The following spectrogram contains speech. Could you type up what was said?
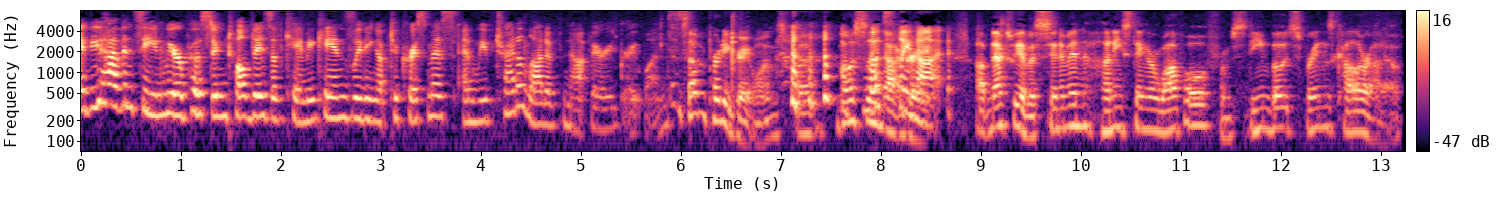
If you haven't seen, we are posting 12 days of candy canes leading up to Christmas, and we've tried a lot of not very great ones. And some pretty great ones, but mostly, not great. not. Up next we have a cinnamon honey stinger waffle from Steamboat Springs, Colorado.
